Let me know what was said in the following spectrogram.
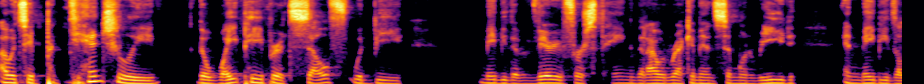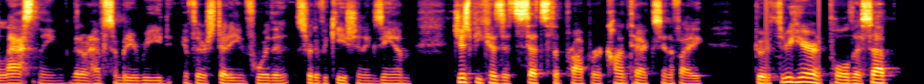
I would say potentially the white paper itself would be maybe the very first thing that I would recommend someone read, and maybe the last thing that I would have somebody read if they're studying for the certification exam, just because it sets the proper context. And if I go through here and pull this up,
